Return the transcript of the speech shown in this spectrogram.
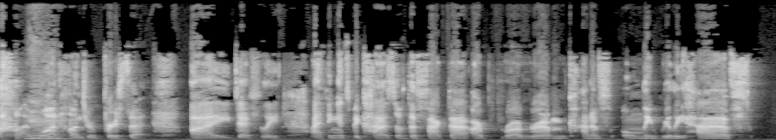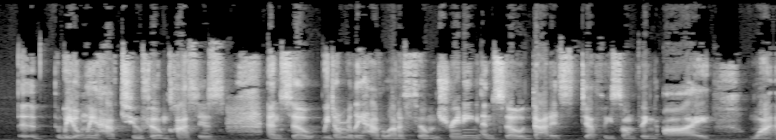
100% i definitely i think it's because of the fact that our program kind of only really have uh, we only have two film classes and so we don't really have a lot of film training and so that is definitely something i want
